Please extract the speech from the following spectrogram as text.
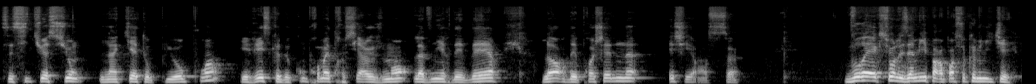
Cette situation l'inquiète au plus haut point et risque de compromettre sérieusement l'avenir des Verts lors des prochaines échéances. Vos réactions, les amis, par rapport à ce communiqué?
